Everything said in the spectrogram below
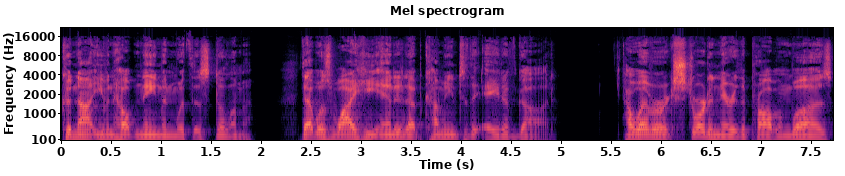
could not even help Naaman with this dilemma. That was why he ended up coming to the aid of God. However extraordinary the problem was,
